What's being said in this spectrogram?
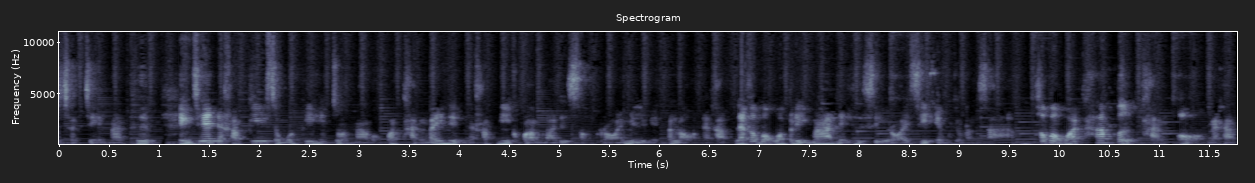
จะชัดเจนมากขึ้น อย่างเช่นนะครับพี่สมมติพี่ให้โจทย์มาบอกว่าถังใบหนึ่งนะครับมีความมาคือ200มิลลิเมตรประหลอดนะครับแล้วก็บอกว่าปริมาตรเนี่ยคือ 400 cm กำลังสามเขาบอกว่าถ้าเปิดถังออกนะครับ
